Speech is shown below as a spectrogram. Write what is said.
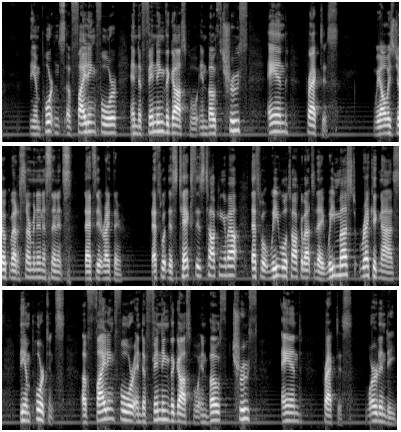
the importance of fighting for and defending the gospel in both truth and practice. We always joke about a sermon in a sentence. That's it right there. That's what this text is talking about. That's what we will talk about today. We must recognize the importance of fighting for and defending the gospel in both truth and practice, word and deed.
